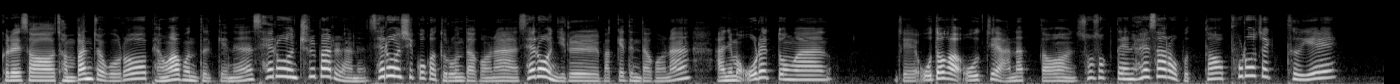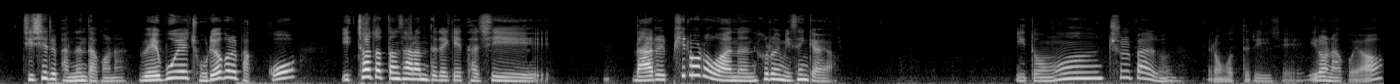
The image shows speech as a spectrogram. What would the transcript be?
그래서 전반적으로 병화분들께는 새로운 출발을 하는 새로운 식구가 들어온다거나 새로운 일을 맡게 된다거나 아니면 오랫동안 이제 오더가 오지 않았던 소속된 회사로부터 프로젝트의 지시를 받는다거나 외부의 조력을 받고 잊혀졌던 사람들에게 다시 나를 필요로 하는 흐름이 생겨요. 이동운, 출발운 이런 것들이 이제 일어나고요.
